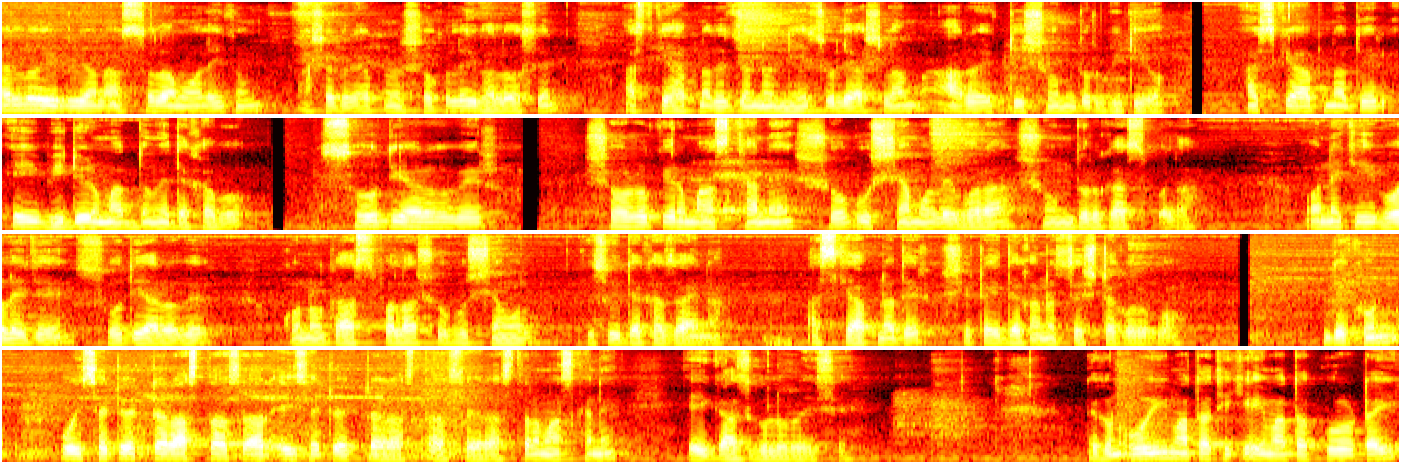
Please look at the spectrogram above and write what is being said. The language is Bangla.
হ্যালো এভরিওয়ান, আসসালামু আলাইকুম। আশা করি আপনারা সকলেই ভালো আছেন। আজকে আপনাদের জন্য নিয়ে চলে আসলাম আরও একটি সুন্দর ভিডিও। আজকে আপনাদের এই ভিডিওর মাধ্যমে দেখাবো সৌদি আরবের সড়কের মাঝখানে সবুজ শ্যামলে ভরা সুন্দর গাছপালা। অনেকেই বলে যে সৌদি আরবে কোনো গাছপালা সবুজ শ্যামল কিছুই দেখা যায় না। আজকে আপনাদের সেটাই দেখানোর চেষ্টা করব। দেখুন, ওই সাইডে একটা রাস্তা আছে আর এই সাইডে একটা রাস্তা আছে। রাস্তার মাঝখানে এই গাছগুলো রয়েছে। দেখুন, ওই মাথা থেকে এই মাথা পুরোটাই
